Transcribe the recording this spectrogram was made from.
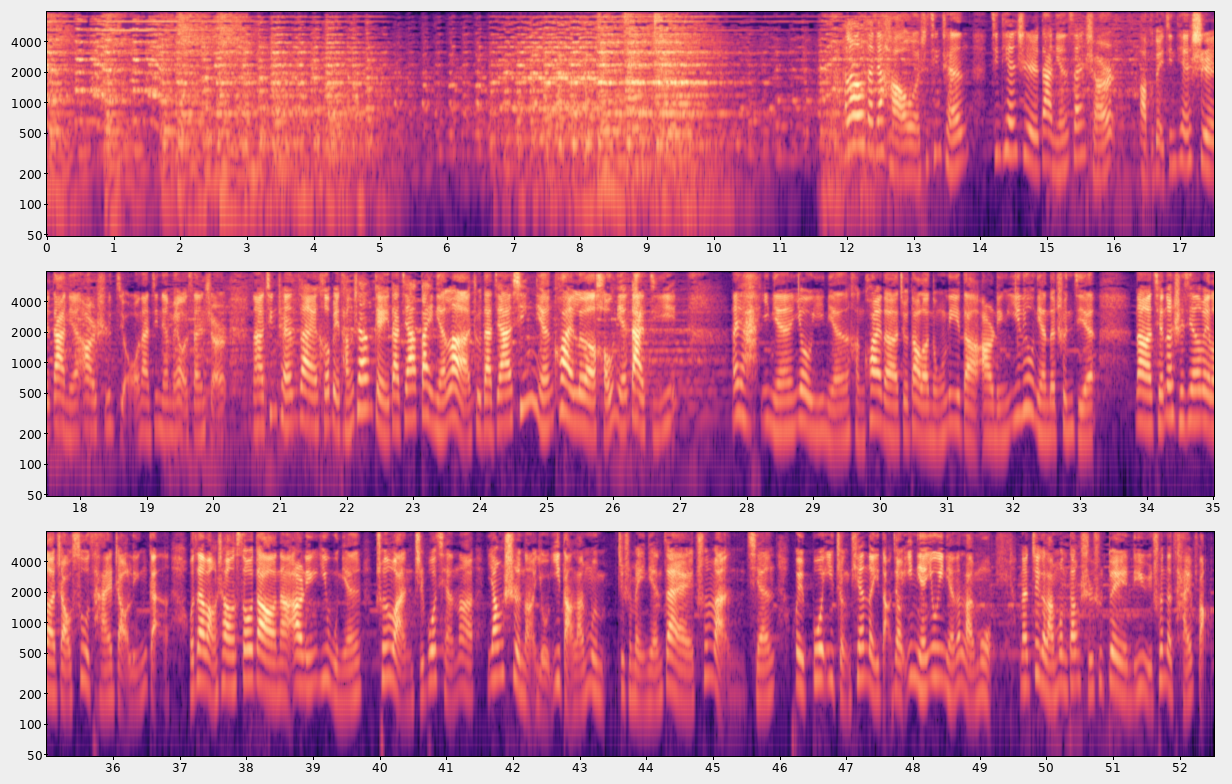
Hello，大家好，我是清晨，今天是大年三十儿。啊，不对，今天是大年二十九，那今年没有三十儿。那清晨在河北唐山给大家拜年了，祝大家新年快乐，猴年大吉。哎呀，一年又一年，很快的就到了农历的二零一六年的春节。那前段时间为了找素材、找灵感，我在网上搜到，那二零一五年春晚直播前呢，央视呢有一档栏目，就是每年在春晚前会播一整天的一档叫“一年又一年”的栏目。那这个栏目呢，当时是对李宇春的采访。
